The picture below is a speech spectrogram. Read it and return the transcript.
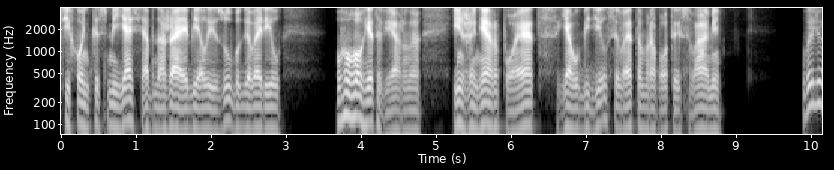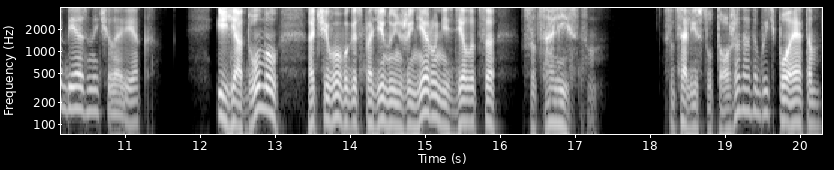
тихонько смеясь, обнажая белые зубы, говорил, «О, это верно. Инженер, поэт. Я убедился в этом, работая с вами». «Вы любезный человек». «И я думал, отчего бы господину инженеру не сделаться социалистом. Социалисту тоже надо быть поэтом».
